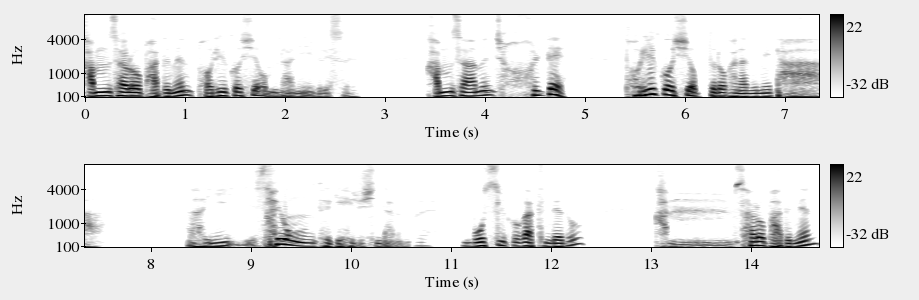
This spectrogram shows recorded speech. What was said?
감사로 받으면 버릴 것이 없나니 그랬어요. 감사하면 절대 버릴 것이 없도록 하나님이 다 아, 이, 사용되게 해주신다는 거예요. 못 쓸 것 같은데도 감사로 받으면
